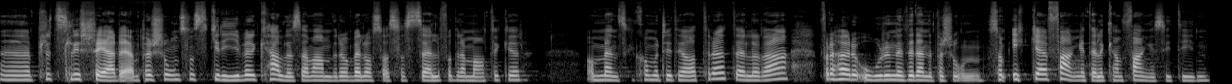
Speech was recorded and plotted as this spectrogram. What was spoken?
Uh, Plutselig skjer det. En person som skriver, kalles av andre og vel også av seg selv for dramatiker. Om mennesker kommer til teatret eller da, for å høre ordene til denne personen, som ikke er fanget eller kan fanges i tiden.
